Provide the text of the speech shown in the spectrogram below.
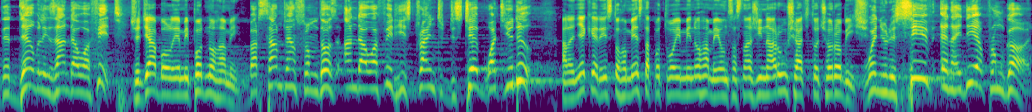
The devil is under our feet. Že diabol je mi pod nohami. But sometimes from those under our feet, he's trying to disturb what you do. Ale niekedy z toho miesta pod tvojimi nohami on sa snaží narúšať to, čo robíš. When you receive an idea from God,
